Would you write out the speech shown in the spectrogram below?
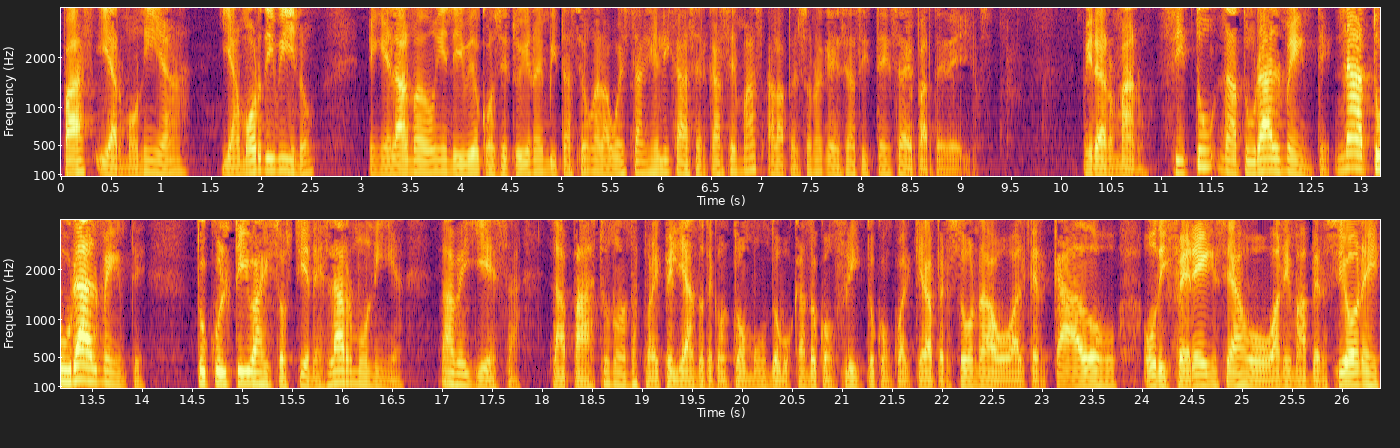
paz y armonía y amor divino en el alma de un individuo constituye una invitación a la huesta angélica a acercarse más a la persona que desea asistencia de parte de ellos. Mira, hermano, si tú naturalmente, naturalmente, tú cultivas y sostienes la armonía, la belleza, la paz. Tú no andas por ahí peleándote con todo el mundo, buscando conflicto con cualquiera persona o altercados o, diferencias o animadversiones.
